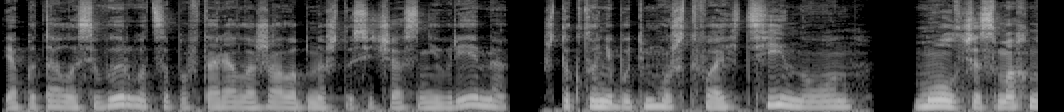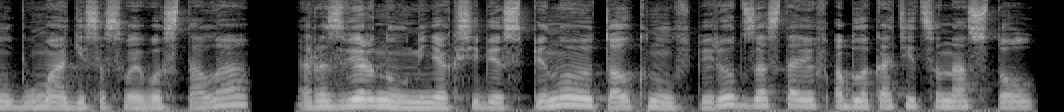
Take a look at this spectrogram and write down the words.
Я пыталась вырваться, повторяла жалобно, что сейчас не время, что кто-нибудь может войти, но он молча смахнул бумаги со своего стола, развернул меня к себе спиной, толкнул вперед, заставив облокотиться на стол,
